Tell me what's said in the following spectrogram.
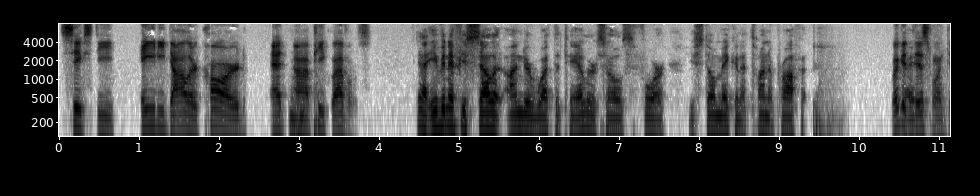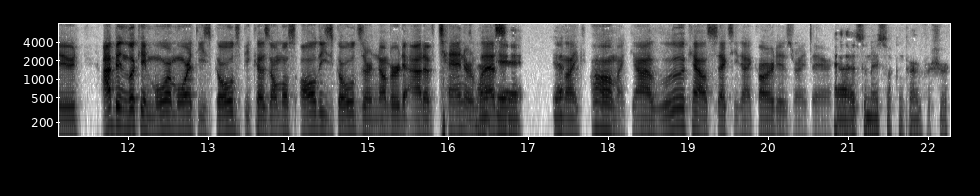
60 $80 card at uh, mm-hmm. uh, peak levels. Yeah, even if you sell it under what the tailor sells for, you're still making a ton of profit. Look right? at this one, dude. I've been looking more and more at these golds because almost all these golds are numbered out of 10 or less. Yeah, yeah. And like, oh my God, look how sexy that card is right there. Yeah, that's a nice looking card for sure.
